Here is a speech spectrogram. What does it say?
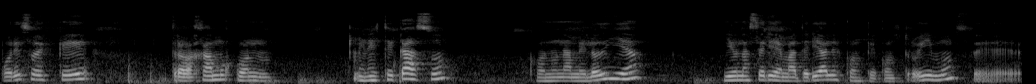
Por eso es que trabajamos con, en este caso, con una melodía y una serie de materiales con que construimos, eh,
